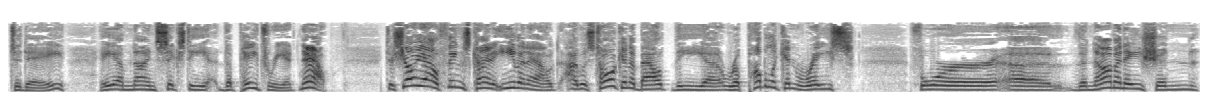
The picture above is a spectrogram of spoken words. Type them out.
today, AM 960, The Patriot. Now, to show you how things kind of even out, I was talking about the uh, Republican race for uh, the nomination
